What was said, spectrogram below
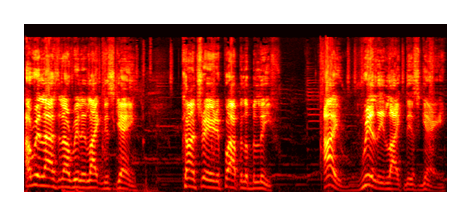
I realized that I really like this game, contrary to popular belief. I really like this game.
